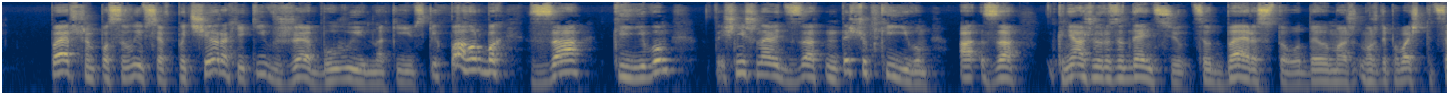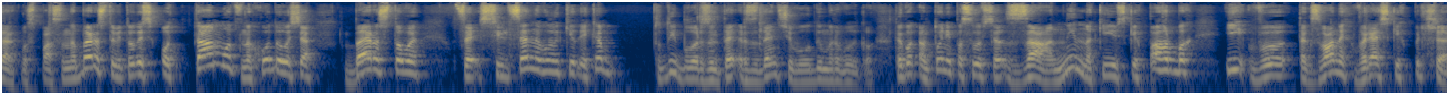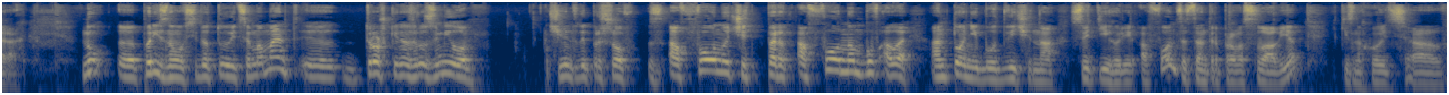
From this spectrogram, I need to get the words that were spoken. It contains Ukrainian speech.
першим поселився в печерах, які вже були на київських пагорбах за Києвом, точніше, навіть за не те, що Києвом, а за княжою резиденцією. Це от Берестово, де ви можете побачити церкву Спаса на Берестові, то десь от там от знаходилося Берестове, це сільце невелике, яке туди було резиде- резиденцією Володимира Великого. Так от Антоній поселився за ним на київських пагорбах і в так званих Варязьких печерах. Ну, е, по-різному всі датують цей момент. Е, Трошки незрозуміло, чи він туди прийшов з Афону, чи перед Афоном був, але Антоній був двічі на Святій горі Афон, це центр православ'я, який знаходиться в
